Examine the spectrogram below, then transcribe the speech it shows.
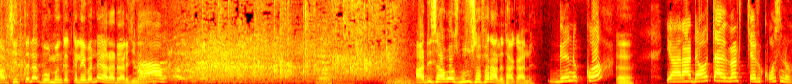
አብሲት ጥለህ ጎመን ቀቅል የበላ ያራዳ ልጅ አዎ አዲስ አበባ ውስጥ ብዙ ሰፈር አለ ታውቃለህ? ግን እኮ የአራዳዎች ሀገር ጭርቆስ ነው።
